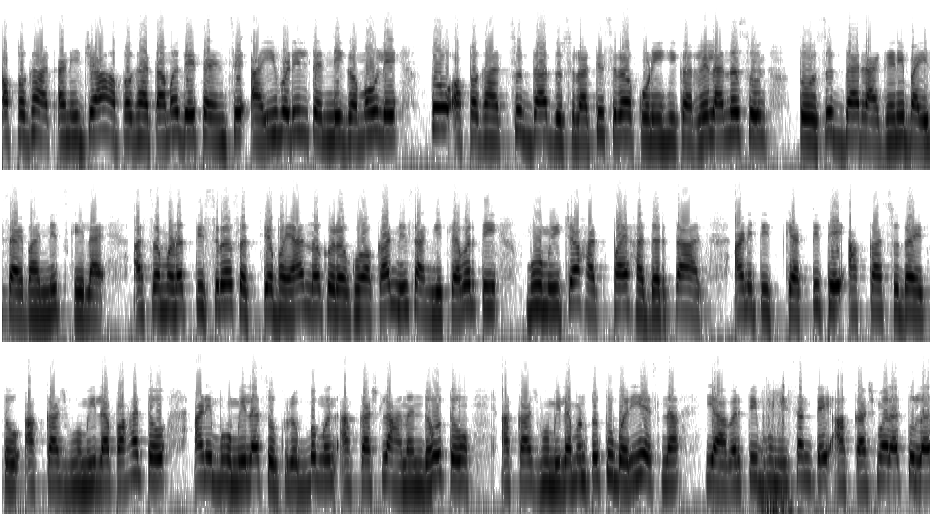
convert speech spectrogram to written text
अपघात आणि ज्या अपघातामध्ये त्यांचे आई वडील त्यांनी गमवले तो अपघात सुद्धा दुसरा तिसरं कोणीही करलेला नसून तो सुद्धा रागिणीबाई साहेबांनीच केलाय. असं म्हणत तिसरं सत्य भयानक रघुआकांनी सांगितल्यावरती भूमीच्या हातपाय हादरतात आणि तितक्यात तिथे आकाश सुद्धा येतो. आकाश भूमीला पाहतो आणि भूमीला सुखरूप बघून आकाशला आनंद होतो. आकाश भूमीला म्हणतो तू बरी आहेस ना? यावरती भूमी सांगते आकाश मला तुला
